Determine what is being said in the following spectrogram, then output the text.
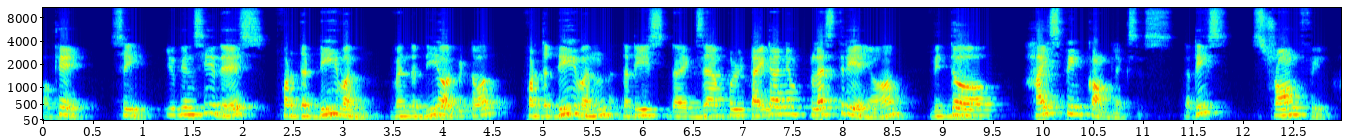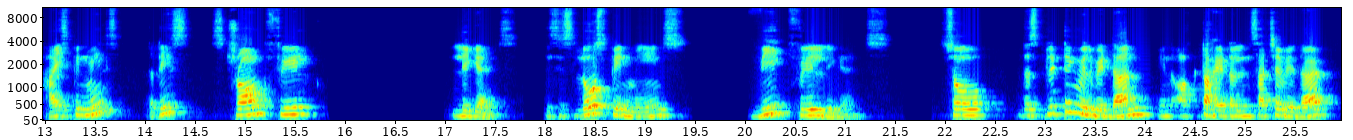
Okay. See, you can see this for the D1, when the d orbital, for the D1, that is the example titanium plus 3 ion with the high spin complexes, that is strong field. High spin means that is strong field ligands. This is low spin means weak field ligands. So the splitting will be done in octahedral in such a way that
